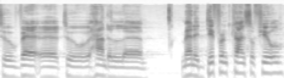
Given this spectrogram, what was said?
to, uh, to handle uh, many different kinds of fuel.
